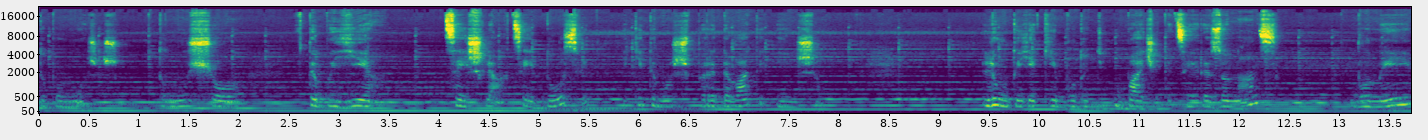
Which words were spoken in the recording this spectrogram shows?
допоможеш, тому що в тебе є цей шлях, цей досвід, який ти можеш передавати іншим. Люди, які будуть бачити цей резонанс, вони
